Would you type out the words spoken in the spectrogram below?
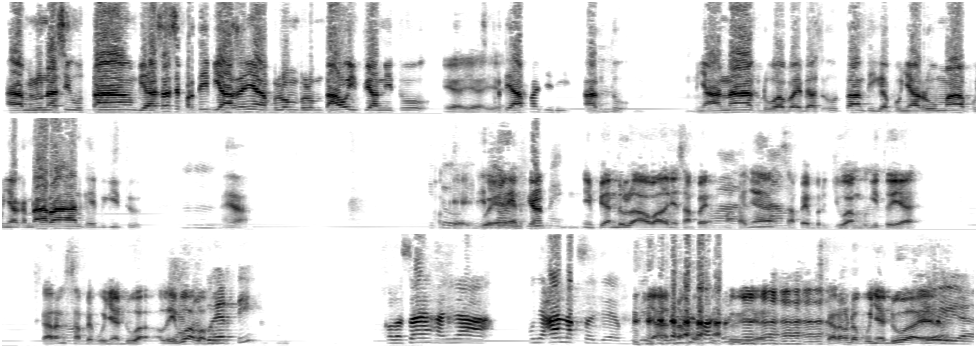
ah, melunasi utang biasa seperti biasanya belum belum tahu impian itu Iya, iya, iya. seperti apa jadi satu Mhm. punya anak dua bebas utang tiga punya rumah punya kendaraan kayak begitu Mhm. ya Itu. Oke, itu gue impian, impian dulu awalnya sampai Awal, makanya sampai berjuang Hmm. begitu ya. Sekarang sampai punya dua. Oleh ibu Ya, apa Bu? Herti? Kalau saya hanya punya anak saja, Bu. Punya anak gitu ya. Sekarang udah punya dua ya. Iya.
